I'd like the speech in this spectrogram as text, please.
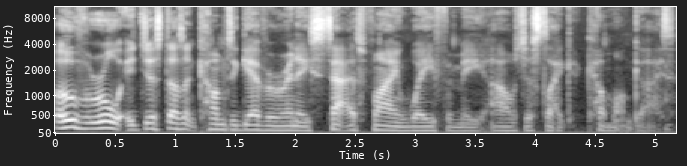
overall it just doesn't come together in a satisfying way for me. I was just like come on guys.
